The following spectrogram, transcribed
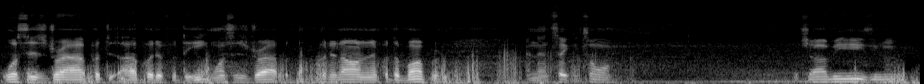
once it's dry, I put the, I put it for the heat. Once it's dry, put, put it on and then put the bumper and then take it to him. But y'all be easy, man.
